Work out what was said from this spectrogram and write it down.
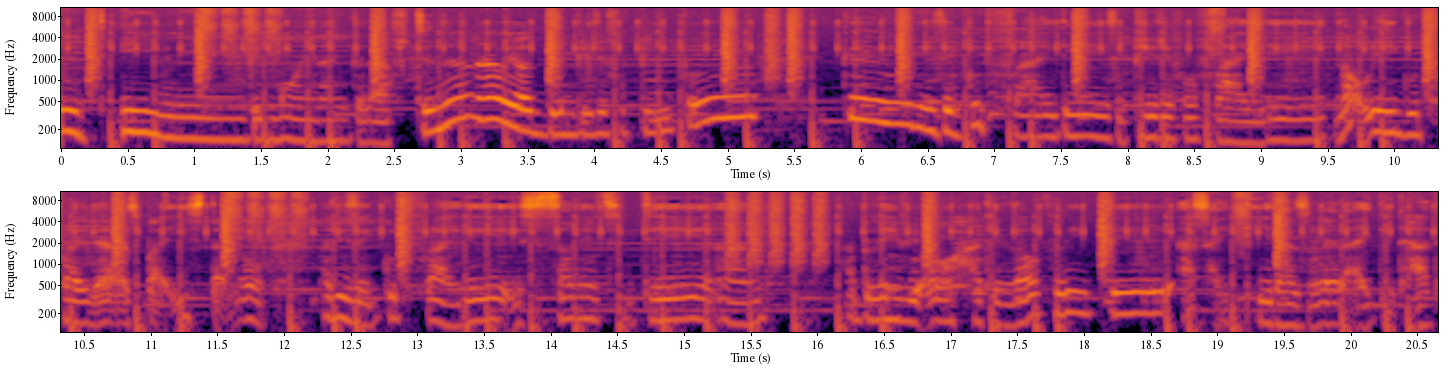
good evening, good morning, and good afternoon. How are you all doing, beautiful people? Good. It's a good Friday. It's a beautiful Friday. Not really good Friday as by Easter, no. But it's a good Friday. It's sunny today, and I believe you all had a lovely day, as I did as well. I did had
